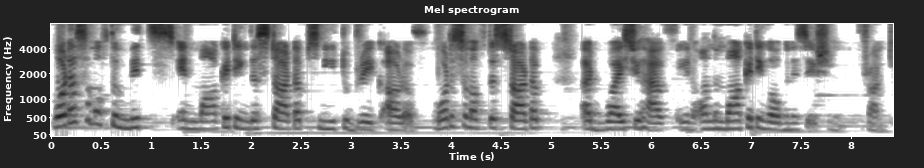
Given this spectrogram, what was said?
What are some of the myths in marketing the startups need to break out of? What are some of the startup advice you have, you know, on the marketing organization front?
